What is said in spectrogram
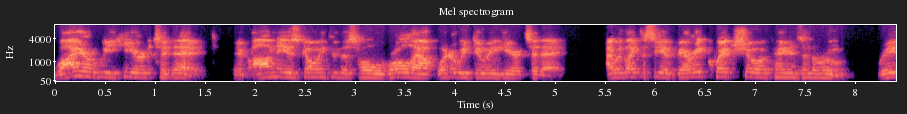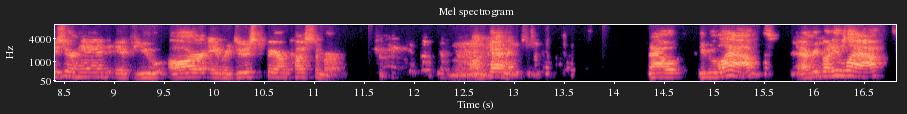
why are we here today? If OMNY is going through this whole rollout, what are we doing here today? I would like to see a very quick show of hands in the room. Raise your hand if you are a reduced fare customer. Okay. Now, you laughed, everybody laughed,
